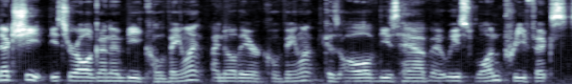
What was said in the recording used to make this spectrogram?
Next sheet, these are all going to be covalent. I know they are covalent because all of these have at least one prefix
